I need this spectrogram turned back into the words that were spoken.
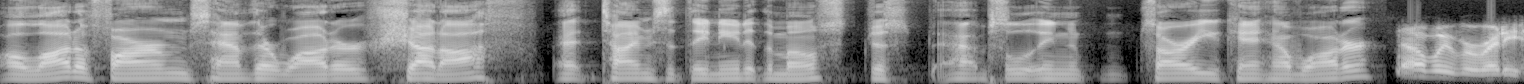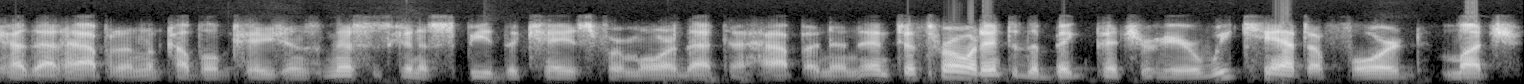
a lot of farms have their water shut off at times that they need it the most? Just absolutely sorry you can't have water? No, we've already had that happen on a couple occasions, and this is going to speed the case for more of that to happen. And, and to throw it into the big picture here, we can't afford much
